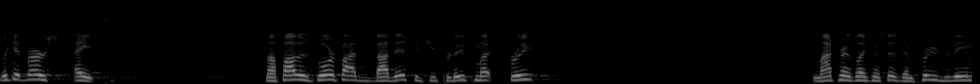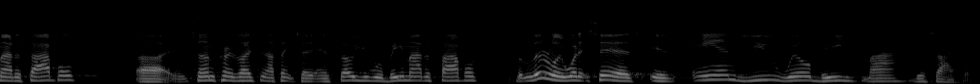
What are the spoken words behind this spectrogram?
Look at verse eight. My Father is glorified by this that you produce much fruit my translation says, and prove to be my disciples. Uh, some translation, I think, say, and so you will be my disciples. But literally, what it says is, and you will be my disciples.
